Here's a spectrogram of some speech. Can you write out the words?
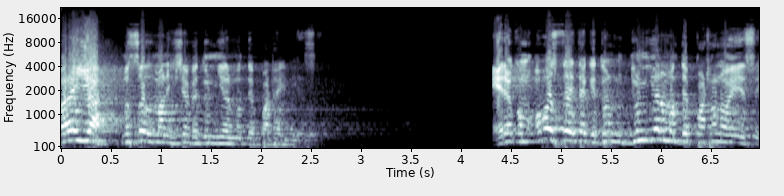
করাইয়া মুসলমান হিসেবে দুনিয়ার মধ্যে পাঠাই দিয়েছে। এরকম অবস্থায় তাকে দুনিয়ার মধ্যে পাঠানো হয়েছে।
